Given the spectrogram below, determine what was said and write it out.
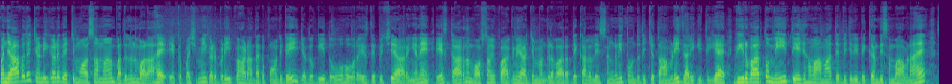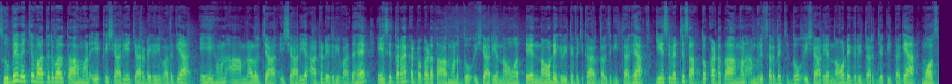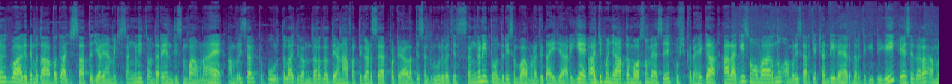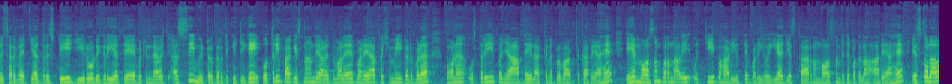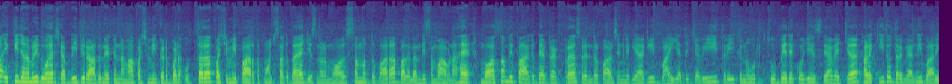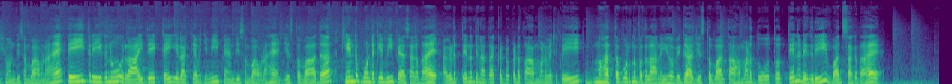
ਪੰਜਾਬ ਅਤੇ ਚੰਡੀਗੜ੍ਹ ਵਿੱਚ ਮੌਸਮ ਬਦਲਣ ਵਾਲਾ ਹੈ। ਇੱਕ ਪੱਛਮੀ ਗੜਬੜੀ ਪਹਾੜਾਂ ਤੱਕ ਪਹੁੰਚ ਗਈ, ਜਦੋਂ ਕਿ ਦੋ ਹੋਰ ਇਸ ਦੇ ਪਿੱਛੇ ਆ ਰਹੀਆਂ ਨੇ। ਇਸ ਕਾਰਨ ਮੌਸਮ ਵਿਭਾਗ ਨੇ ਅੱਜ ਮੰਗਲਵਾਰ ਅਤੇ ਕੱਲ੍ਹ ਲਈ ਸੰਘਣੀ ਧੁੰਦ ਦੀ ਚੇਤਾਵਨੀ ਜਾਰੀ ਕੀਤੀ ਹੈ। ਵੀਰਵਾਰ ਤੋਂ ਮੀਂਹ, ਤੇਜ਼ ਹਵਾਵਾਂ ਅਤੇ ਬਿਜਲੀ ਡਿੱਗਣ ਦੀ ਸੰਭਾਵਨਾ ਹੈ। ਸੂਬੇ ਵਿੱਚ ਵਾਦਰ ਤਾਪਮਾਨ 1.4 ਡਿਗਰੀ ਵੱਧ ਗਿਆ। ਇਹ ਹੁਣ ਆਮ ਨਾਲੋਂ 4.8 ਡਿਗਰੀ ਵੱਧ ਹੈ। ਇਸੇ ਤਰ੍ਹਾਂ ਘੱਟੋ ਘੱਟ ਤਾਪਮਾਨ 2.9 ਅਤੇ 9 ਡਿਗਰੀ ਦੇ ਵਿਚਕਾਰ ਦਰਜ ਕੀਤਾ ਗਿਆ। ਜਿਸ ਵਿੱਚ ਸਭ ਤੋਂ ਘੱਟ ਤਾਪਮਾਨ ਅੰਮ੍ਰਿਤਸਰ ਵਿੱਚ 2.9 ਡਿਗਰੀ ਦਰਜ ਕੀਤਾ ਗਿਆ। ਮੌਸਮ ਵਿਭਾਗ ਦੇ ਮੁਤਾਬਕ ਅੱਜ 7 ਜ਼ਿਲ੍ਹਿਆਂ ਵਿੱਚ ਸੰਘਣੀ ਧੁੰਦ ਰਹਿਣ ਦੀ ਸੰਭਾਵਨਾ ਹੈ। ਅੰਮ੍ਰਿਤਸਰ, ਕਪੂਰਥਲਾ, ਜਲੰਧਰ, ਲੁਧਿਆਣਾ, ਫਤਿਹਗੜ੍ਹ ਸਾਹਿਬ, ਪਟਿਆਲਾ ਤੇ ਸੰਗਰੂਰ ਵਿੱਚ ਸੰਘਣੀ ਧੁੰਦ ਦੀ ਸੰਭਾਵਨਾ ਜਤਾਈ ਜਾ ਰਹੀ ਹੈ। ਅੱਜ ਪੰਜਾਬ ਦਾ ਮੌਸਮ ਵੈਸੇ ਖੁਸ਼ਕ ਰਹੇਗਾ। ਹਾਲਾਂਕਿ ਸੋਮਵਾਰ ਨੂੰ ਅੰਮ੍ਰਿਤਸਰ 'ਚ ਠੰਡੀ ਲਹਿਰ ਦਰਜ ਕੀਤੀ ਗਈ। ਇਸੇ ਤਰ੍ਹਾਂ ਅੰਮ੍ਰਿਤਸਰ ਵਿੱਚ ਦ੍ਰਿਸ਼ਟੀ 0 ਡਿਗਰੀ ਅਤੇ ਬਠਿੰਡਾ ਵਿੱਚ 80 ਮੀਟਰ ਦਰਜ ਕੀਤੀ ਗਈ ਉੱਤਰੀ ਪਾਕਿਸਤਾਨ ਦੇ ਆਲੇ ਦੁਆਲੇ ਬੜਿਆ ਪੱਛਮੀ ਗੜਬੜ ਹੁਣ ਉੱਤਰੀ ਪੰਜਾਬ ਦੇ ਇਲਾਕੇ ਨੂੰ ਪ੍ਰਭਾਵਿਤ ਕਰ ਰਿਹਾ ਹੈ। ਇਹ ਮੌਸਮ ਪ੍ਰਣਾਲੀ ਉੱਚੀ ਪਹਾੜੀ ਉੱਤੇ ਬਣੀ ਹੋਈ ਹੈ, ਜਿਸ ਕਾਰਨ ਮੌਸਮ ਵਿੱਚ ਬਦਲਾਅ ਆ ਰਿਹਾ ਹੈ। ਇਸ ਤੋਂ ਇਲਾਵਾ 21 ਜਨਵਰੀ 2026 ਦੀ ਰਾਤ ਨੂੰ ਇੱਕ ਨਵਾਂ ਪੱਛਮੀ ਗੜਬੜ ਉੱਤਰ ਪੱਛਮੀ ਭਾਰਤ ਪਹੁੰਚ ਸਕਦਾ ਹੈ, ਜਿਸ ਨਾਲ ਮੌਸਮ ਦੁਬਾਰਾ ਬਦਲਣ ਦੀ ਸੰਭਾਵਨਾ ਹੈ। ਮੌਸਮ ਵਿਭਾਗ ਦੇ ਡਾਇਰੈਕਟਰ ਸੁਰਿੰਦਰਪਾਲ ਸਿੰਘ ਨੇ ਕਿਹਾ ਕਿ 22 ਅਤੇ 24 ਤਰੀਕ ਨੂੰ ਸੂਬੇ ਦੇ ਕੁਝ ਹਿੱਸਿਆਂ ਵਿੱਚ ਹਲਕੀ ਤੋਂ ਦਰਮਿਆਨੀ ਬਾਰਿਸ਼ ਹੋਣ ਦੀ ਸੰਭਾਵਨਾ ਹੈ। 23 ਤਰੀਕ ਨੂੰ ਰਾਜ ਦੇ ਕਈ ਇਲਾਕਿਆਂ ਵਿੱਚ ਮੀਂਹ ਪੈਣ ਦੀ ਸੰਭਾਵਨਾ ਹੈ, ਜਿਸ ਤੋਂ ਬਾਅਦ ਖਿੰਡ ਪੁੰਡ ਕੇ ਮੀਂਹ ਪੈ ਸਕਦਾ ਹੈ। ਅਗਲੇ 3 ਦਿਨਾਂ ਤੱਕ ਘੱਟੋ ਘੱਟ ਤਾਪਮਾਨ ਵਿੱਚ ਕੋਈ ਮਹੱਤਵਪੂਰਨ ਬਦਲਾਅ ਨਹੀਂ ਹੋਵੇਗਾ। ਜਿਸ ਤੋਂ ਬਾਅਦ ਤਾਪਮਾਨ 2 ਤੋਂ 3 ਡਿਗਰੀ ਵੱਧ ਸਕਦਾ ਹੈ।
